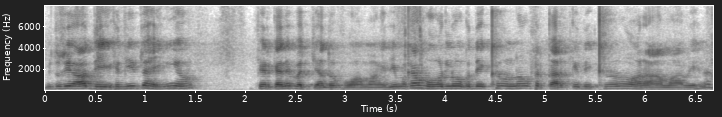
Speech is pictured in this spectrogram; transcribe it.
ਵੀ ਤੁਸੀਂ ਆਹ ਦੇਖਦੀ ਤਾਂ ਹੈਗੀ ਹੋ, ਫਿਰ ਕਹਿੰਦੇ ਬੱਚਿਆਂ ਤੋਂ ਪਵਾਵਾਂਗੇ ਜੀ। ਮੈਂ ਕਿਹਾ ਹੋਰ ਲੋਕ ਦੇਖਣ ਉਹਨਾਂ ਨੂੰ ਫਿਰ ਕਰਕੇ ਦੇਖਣ, ਉਹਨਾਂ ਨੂੰ ਆਰਾਮ ਆਵੇ ਨਾ।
